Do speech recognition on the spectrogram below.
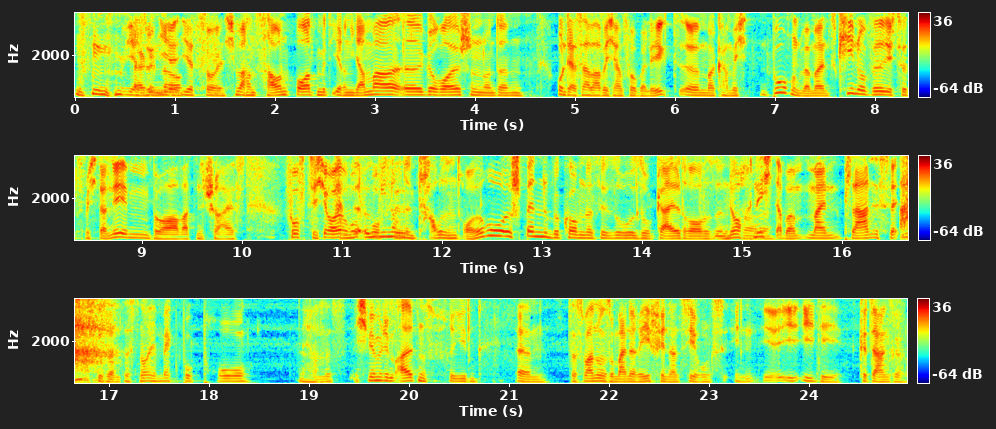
ja also genau. ihr, ihr Zeug. ich mache ein Soundboard mit ihren Jammergeräuschen und dann. Und deshalb habe ich einfach überlegt, äh, man kann mich buchen, wenn man ins Kino will. Ich setze mich daneben. Boah, was ein Scheiß. 50 Euro. Haben wir irgendwie noch eine 1000 Euro Spende bekommen, dass sie so, so geil drauf sind? Noch gerade? nicht, aber mein Plan ist ja insgesamt das neue MacBook Pro. Ja. Ich bin mit dem alten zufrieden. Ähm, das war nur so meine Refinanzierungsidee, Gedanke.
